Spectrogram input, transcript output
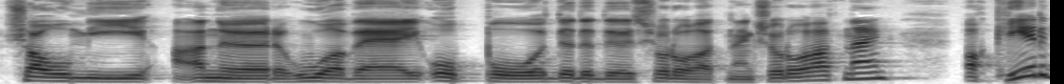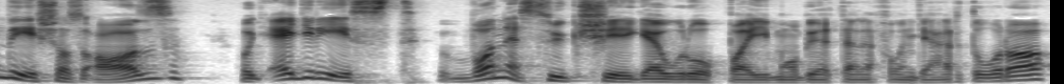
Xiaomi, Honor, Huawei, Oppo, dödödö, sorolhatnánk, sorolhatnánk. A kérdés az az, hogy egyrészt van-e szükség európai mobiltelefongyártóra,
